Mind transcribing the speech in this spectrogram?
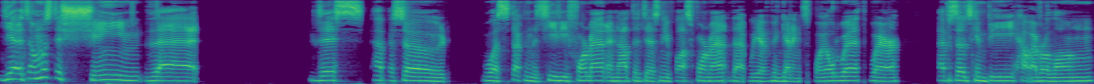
Yeah, it's almost a shame that this episode was stuck in the TV format and not the Disney Plus format that we have been getting spoiled with, where episodes can be however long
